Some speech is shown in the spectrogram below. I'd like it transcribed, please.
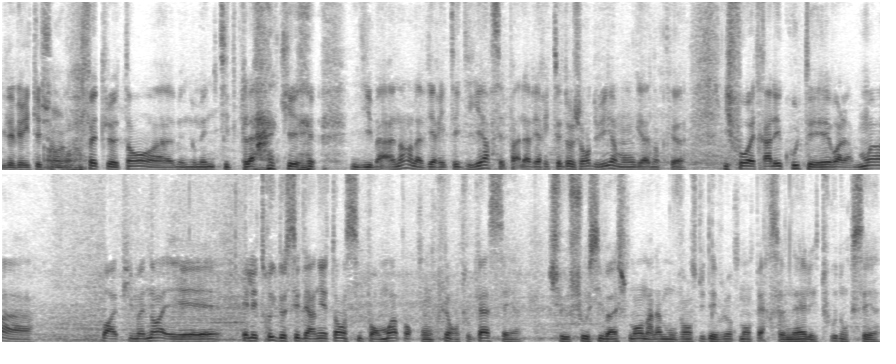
la vérité change. En, fait, le temps nous met une petite claque et il dit bah non, la vérité d'hier, c'est pas la vérité d'aujourd'hui, hein, mon gars. Donc il faut être à l'écoute et voilà. Moi, Bon, et puis maintenant, et, et, les trucs de ces derniers temps aussi pour moi, pour conclure en tout cas, c'est je, je, suis aussi vachement dans la mouvance du développement personnel et tout, donc c'est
